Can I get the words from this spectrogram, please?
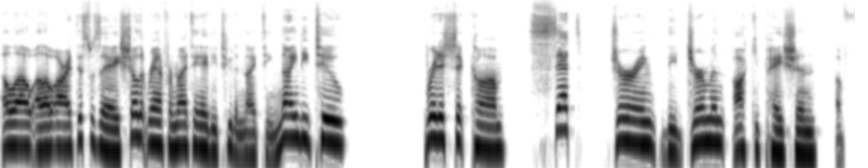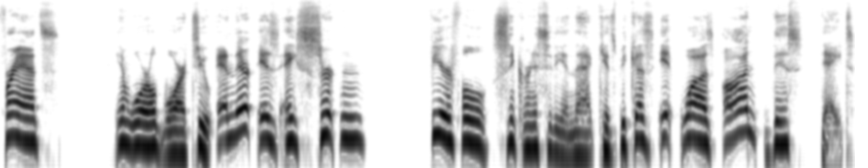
Allo, Allo. All right, this was a show that ran from 1982 to 1992. British sitcom set during the German occupation of France in World War II. And there is a certain fearful synchronicity in that, kids, because it was on this date,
